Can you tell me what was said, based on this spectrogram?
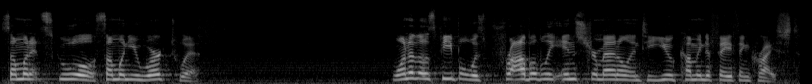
someone at school, someone you worked with, one of those people was probably instrumental into you coming to faith in Christ.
